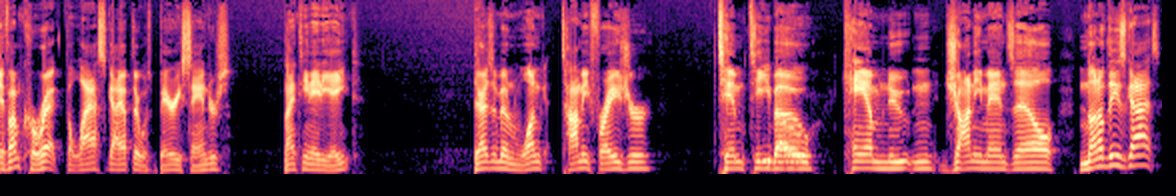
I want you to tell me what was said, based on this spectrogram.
if I'm correct, the last guy up there was Barry Sanders, 1988. There hasn't been one Tommie Frazier, Tim Tebow, Tebow. Cam Newton, Johnny Manziel. None of these guys.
